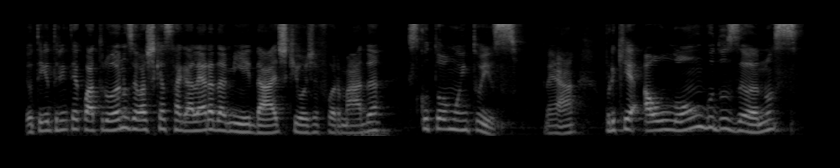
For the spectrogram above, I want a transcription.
Eu tenho 34 anos, eu acho que essa galera da minha idade, que hoje é formada, escutou muito isso, né? Porque ao longo dos anos,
